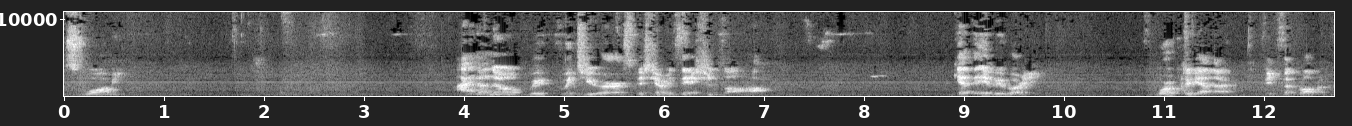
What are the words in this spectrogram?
swarming. I don't know which your specializations are. Get everybody work together, fix the problem.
